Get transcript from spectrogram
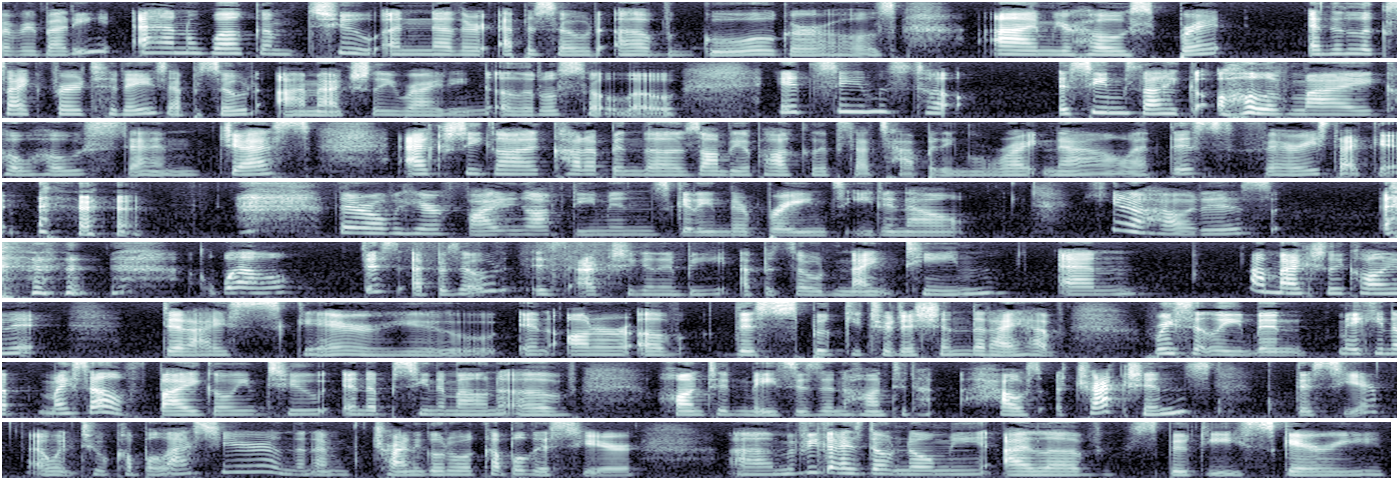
Everybody, and welcome to another episode of Ghoul Girls. I'm your host, Britt, and it looks like for today's episode, I'm actually writing a little solo. It seems to it seems like all of my co-hosts and Jess actually got caught up in the zombie apocalypse that's happening right now at this very second. They're over here fighting off demons, getting their brains eaten out. You know how it is. well, this episode is actually going to be episode 19, and I'm actually calling it Did I Scare You? in honor of this spooky tradition that I have recently been making up myself by going to an obscene amount of haunted mazes and haunted house attractions this year. I went to a couple last year, and then I'm trying to go to a couple this year. Um, if you guys don't know me, I love spooky, scary,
